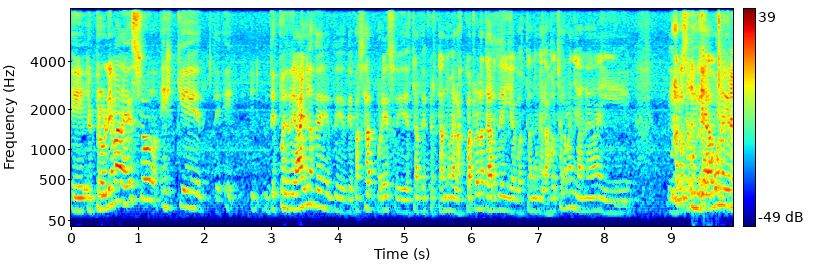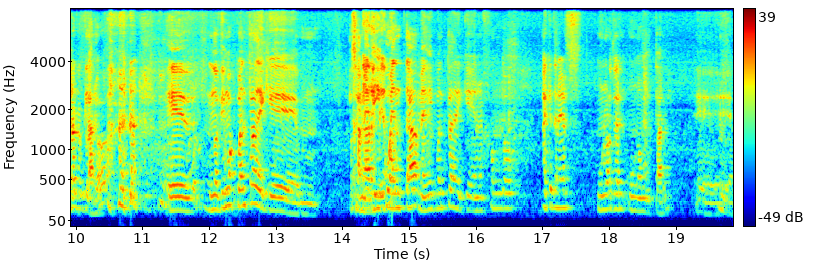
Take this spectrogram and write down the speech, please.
eh, el problema de eso es que eh, después de años de, de- de pasar por eso y de estar despertándome a las 4 de la tarde y acostándome a las 8 de la mañana y, un día uno y otro claro, eh, nos dimos cuenta de que, mm, o sea, me di cuenta, me di cuenta de que en el fondo hay que tener un orden uno mental. Eh,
